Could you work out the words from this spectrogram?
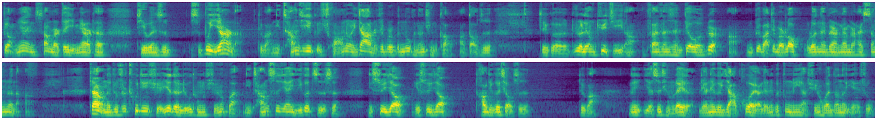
表面上面这一面，它体温是是不一样的，对吧？你长期床这边压着，这边温度可能挺高啊，导致这个热量聚集啊，翻翻身掉个个儿啊，你别把这边烙糊了，那边那边还生着呢啊。再有呢，就是促进血液的流通循环，你长时间一个姿势，你睡觉一睡觉好几个小时，对吧？那也是挺累的，连这个压迫呀，连这个重力啊、循环等等因素，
